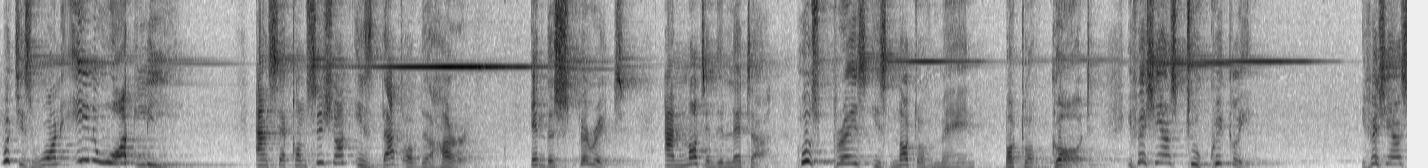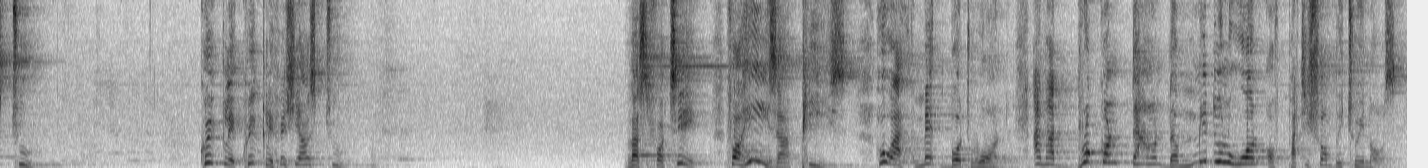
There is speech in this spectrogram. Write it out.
which is one inwardly, and circumcision is that of the heart, in the spirit, and not in the letter, whose praise is not of men, but of God. Ephesians 2, quickly. Ephesians 2. Quickly, quickly, Ephesians 2. Verse 14. For he is our peace, who hath made both one, and hath broken down the middle wall of partition between us,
